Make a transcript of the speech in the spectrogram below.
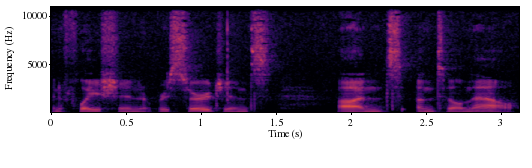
inflation resurgence until now.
